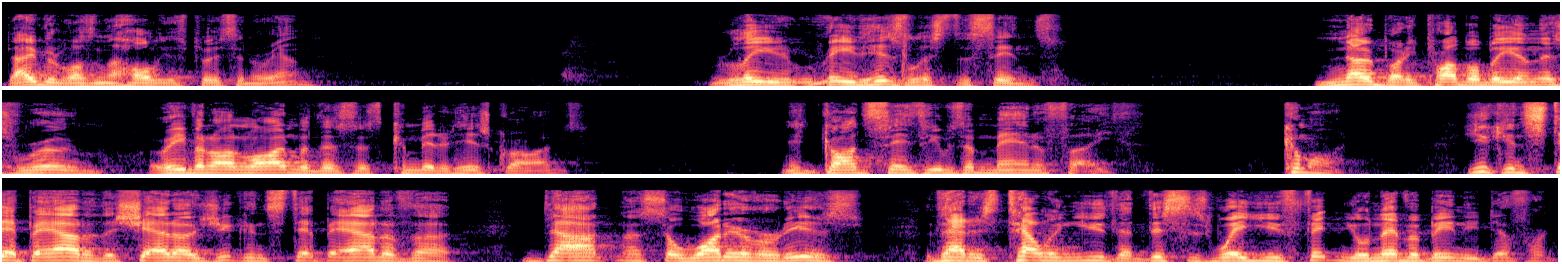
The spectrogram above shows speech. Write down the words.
David wasn't the holiest person around read his list of sins. Nobody probably in this room or even online with us has committed his crimes. God says he was a man of faith. Come on. You can step out of the shadows, you can step out of the darkness or whatever it is that is telling you that this is where you fit and you'll never be any different.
